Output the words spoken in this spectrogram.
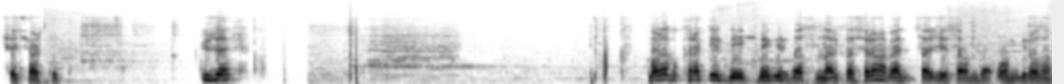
Seç artık. Güzel. Bu arada bu karakteri değiştirebiliriz aslında arkadaşlar ama ben sadece hesabımda 11 olan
